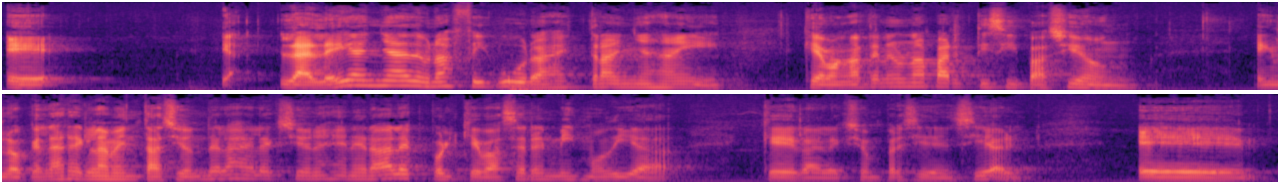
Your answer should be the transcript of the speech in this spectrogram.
Eh, la ley añade unas figuras extrañas ahí que van a tener una participación en lo que es la reglamentación de las elecciones generales porque va a ser el mismo día que la elección presidencial. Eh,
